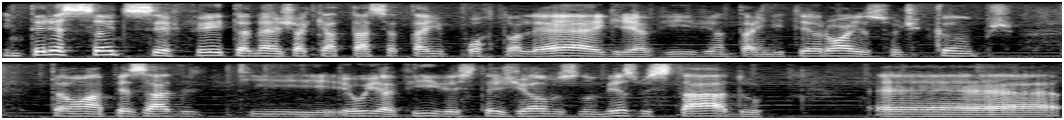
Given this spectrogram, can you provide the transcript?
interessante ser feita, né, já que a Tássia está em Porto Alegre, a Vivian está em Niterói, eu sou de Campos. Então, apesar de que eu e a Vivian estejamos no mesmo estado, é,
